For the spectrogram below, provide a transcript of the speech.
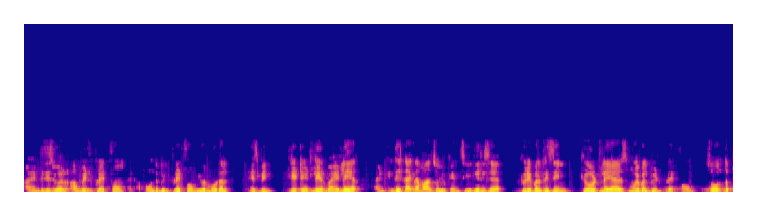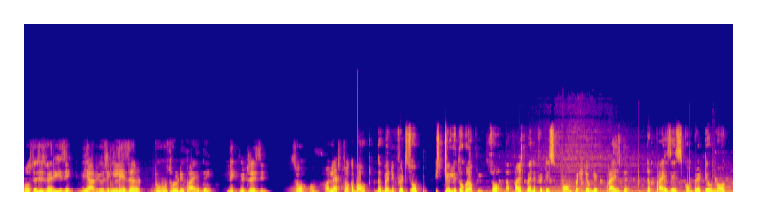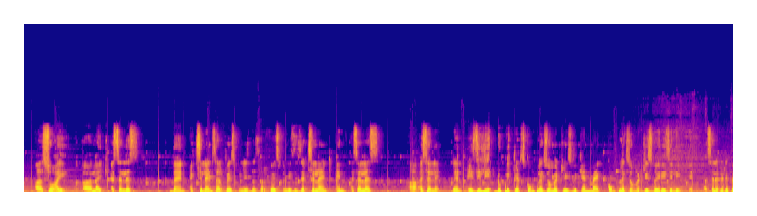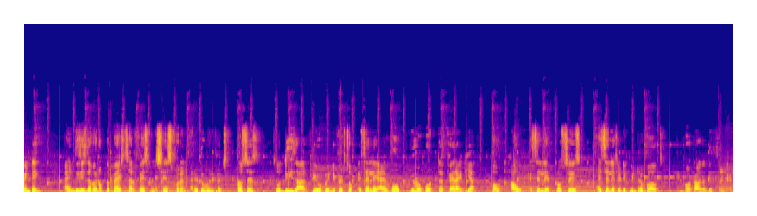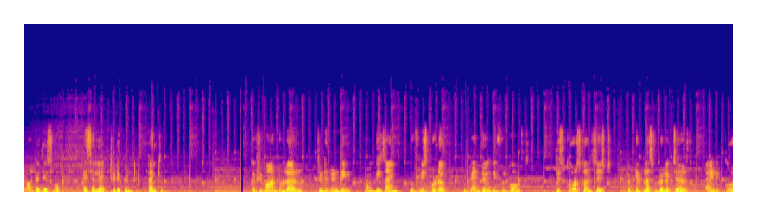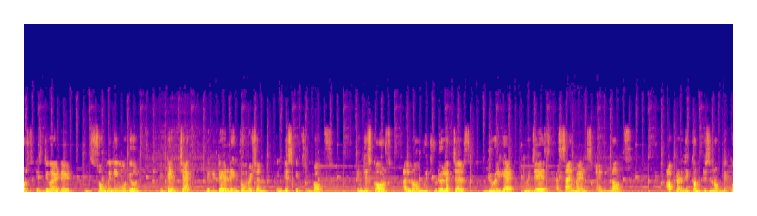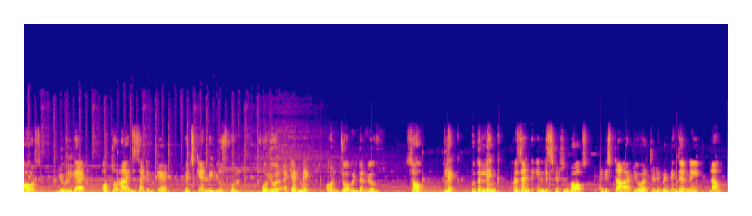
and this is your uh, build platform and upon the build platform your model has been created layer by layer and in this diagram also you can see there is a curable resin cured layers movable build platform. So the process is very easy. We are using laser to solidify the liquid resin. So uh, let's talk about the benefits of stereolithography so the first benefit is competitively priced. The price is competitive not uh, so high uh, like SLS then excellent surface finish. The surface finish is excellent in SLS uh, SLA then easily duplicates complex geometries we can make complex geometries very easily in SLA 3D printing and this is the one of the best surface finishes for an additive manufacturing process so these are few benefits of SLA I hope you have got the fair idea about how SLA process, SLA 3D printer works and what are the different advantages of SLA 3D printer. Thank you. If you want to learn 3D printing from design to finished product, you can join the full course. This course consists 50 plus video lectures and course is divided in so many modules. You can check the detailed information in description box. In this course, along with video lectures, you will get quizzes, assignments and notes. After the completion of the course, you will get authorized certificate which can be useful for your academic or job interviews. So click to the link present in description box and start your 3D printing journey now.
